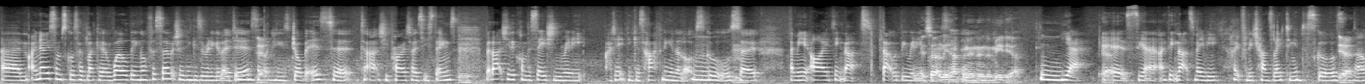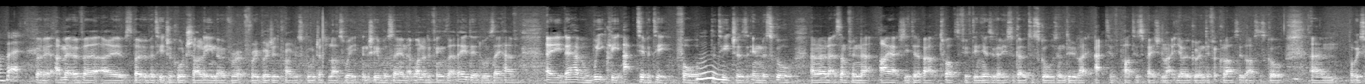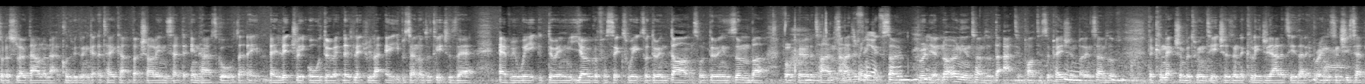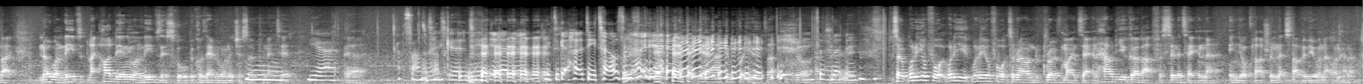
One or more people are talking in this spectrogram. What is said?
um, I know some schools have like a well-being officer, which I think is a really good idea. Someone whose job it is to, to actually prioritise these things. But actually, the conversation really, I don't think is happening in a lot of mm. schools. Mm. So, I mean, I think that's that would be really important. It's important. certainly happening and- in the media. Mm. yeah, Yeah. it is. Yeah, I think that's maybe hopefully translating into schools Yeah. somehow. But Got it. I met with a, I spoke with a teacher called Charlene over at Three Bridges Primary School just last week, and she was saying that one of the things that they did was they have a they have a weekly activity for the teachers in the school. And I know that's something that I actually did about 12 to 15 years ago. I used to go to schools and do like active participation, like yoga and different classes after school. Um, but we sort of slowed down on that because we didn't get the take up. But Charlene said in her schools that they they literally all do it. There's literally like 80% of the teachers there every week doing yoga for six weeks or doing dance or doing Zumba for a period of time. And I just think it's so brilliant, not only in terms of the active participation, mm. but in terms of the connection between teachers and the collegiality that it brings. And she said, like, no one leaves, like, hardly anyone leaves this school because everyone is just so mm. connected. yeah, Yeah. That sounds That really sounds good. good. yeah, no, need to get her details. and see. yeah, I can put you in touch for sure. Definitely. Absolutely. So, what are your thoughts? What are you? What are your thoughts around growth mindset, and how do you go about facilitating that in your classroom? Let's start with you on that one, Hannah.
